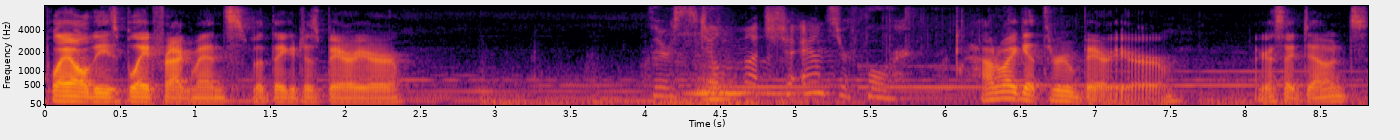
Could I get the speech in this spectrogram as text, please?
play all these blade fragments, but they could just barrier. There's still much to answer for. How do I get through barrier? I guess I don't.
